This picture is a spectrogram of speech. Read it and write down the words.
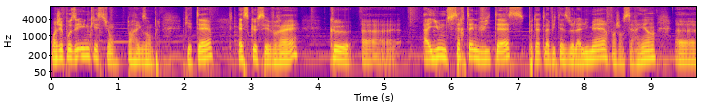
moi j'ai posé une question, par exemple, qui était est-ce que c'est vrai que euh, à une certaine vitesse, peut-être la vitesse de la lumière, enfin j'en sais rien, euh,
